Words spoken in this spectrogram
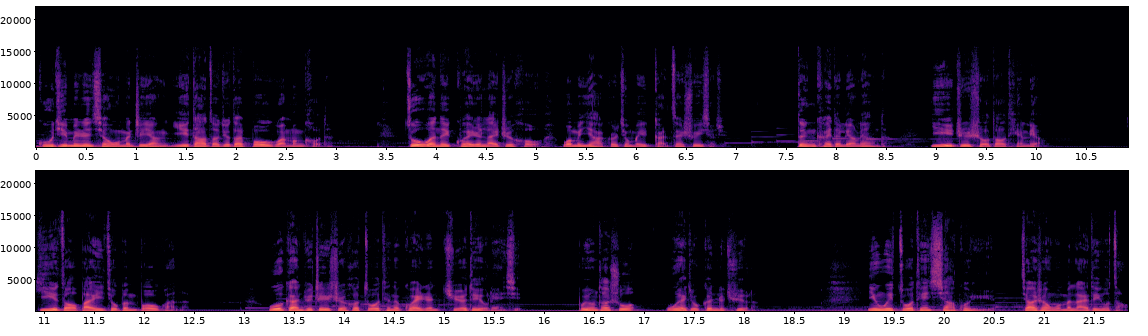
估计没人像我们这样一大早就在博物馆门口的。昨晚那怪人来之后，我们压根就没敢再睡下去，灯开的亮亮的，一直守到天亮。一早，白毅就奔博物馆了。我感觉这事和昨天的怪人绝对有联系，不用他说，我也就跟着去了。因为昨天下过雨，加上我们来的又早，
